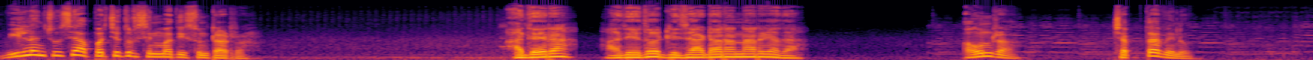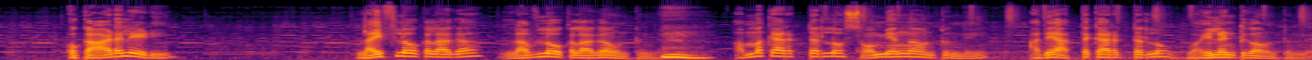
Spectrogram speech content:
వీళ్ళని చూసి అపరిచితుడు సినిమా తీసుంటాడ్రా అదేరా అదేదో డిజార్డర్ అన్నారు కదా. అవునరా చెప్తా విను. ఒక ఆడలేడి లైఫ్లో ఒకలాగా లవ్లో ఒకలాగా ఉంటుంది. అమ్మ క్యారెక్టర్లో సౌమ్యంగా ఉంటుంది అదే అత్త క్యారెక్టర్లో వైలెంట్గా ఉంటుంది.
